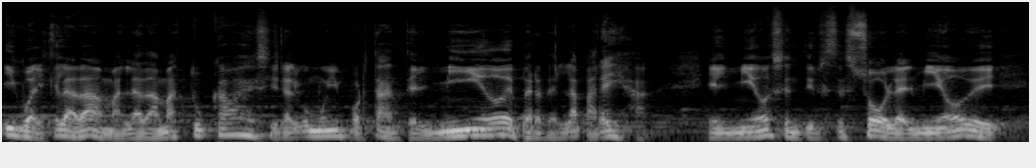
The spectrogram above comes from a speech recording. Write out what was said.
Igual que la dama. La dama, tú acabas de decir algo muy importante. El miedo de perder la pareja. El miedo de sentirse sola. El miedo de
